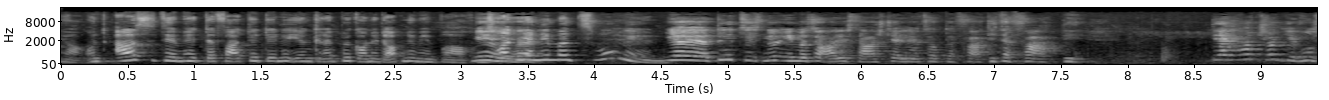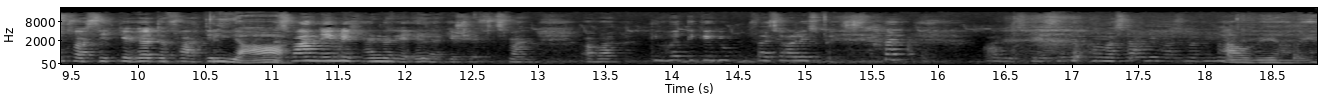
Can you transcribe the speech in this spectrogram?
Ja, und außerdem hätte der Vater denen ihren Krempel gar nicht abnehmen brauchen. Ja, das hat ihn ja. ja niemand gezwungen. Ja, ja, tut es nur immer so alles darstellen, als ob der Vati, der Vati. Der hat schon gewusst, was sich gehört, der Vati. Ja. Das war nämlich ein reeller Geschäftsmann. Aber die heutige Jugend weiß ja alles besser. Alles besser, da kann man sagen, was man will. Au weh, au weh.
